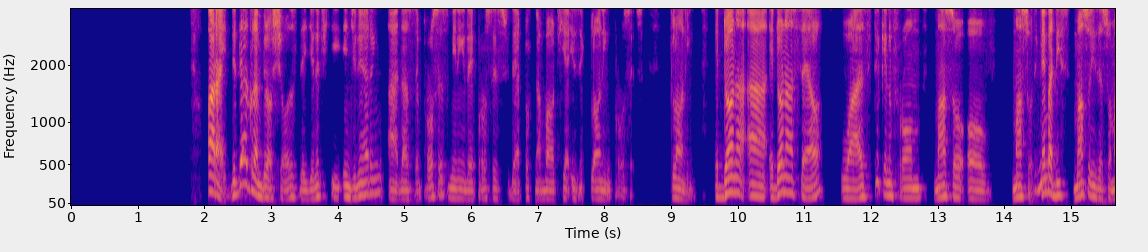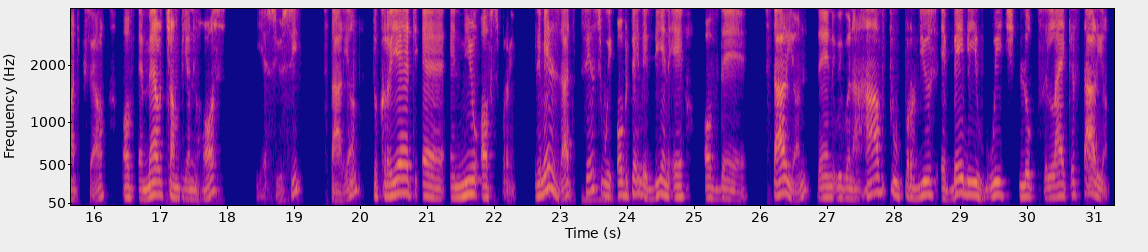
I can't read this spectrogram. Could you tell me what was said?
All right, the diagram below shows the genetic engineering. Uh, that's the process, meaning the process they are talking about here is a cloning process. Cloning. A donor, uh, a donor cell was taken from muscle of muscle. Remember, this muscle is a somatic cell of a male champion horse. Yes, you see. stallion to create a, a new offspring. It means that since we obtain the DNA of the stallion, then we're going to have to produce a baby which looks like a stallion.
